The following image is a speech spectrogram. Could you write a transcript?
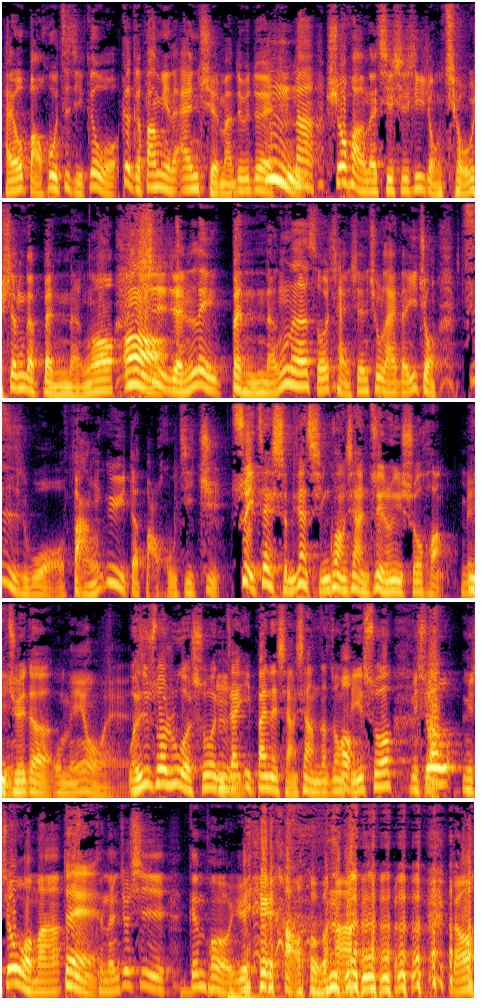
还有保护自己各我各个方面的安全嘛，对不对？嗯。那说谎呢，其实是一种求生的本能哦，是人类本能呢所产生出来的一种自我防御的保护机制，所以在。什么样情况下你最容易说谎？你觉得我没有哎？我是说，如果说你在一般的想象当中，比如说，你说你说我吗？对，可能就是跟朋友约好吧，然后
